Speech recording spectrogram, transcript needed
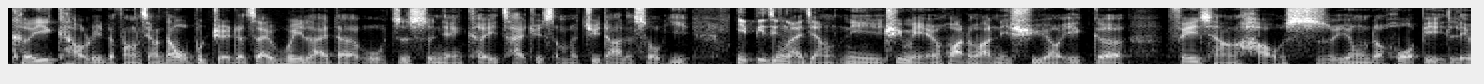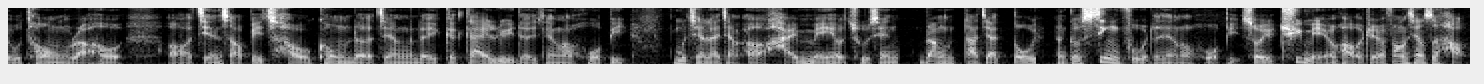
可以考虑的方向，但我不觉得在未来的五至十年可以采取什么巨大的收益。因为毕竟来讲，你去美元化的话，你需要一个非常好使用的货币流通，然后呃减少被操控的这样的一个概率的这样的货币。目前来讲，呃还没有出现让大家都能够幸福的这样的货币，所以去美元化我觉得方向是好，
